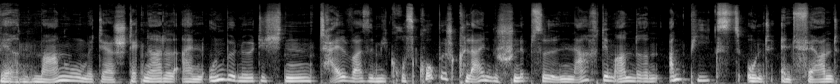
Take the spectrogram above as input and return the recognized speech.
Während Manu mit der Stecknadel einen unbenötigten, teilweise mikroskopisch kleinen Schnipsel nach dem anderen anpiekst und entfernt,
